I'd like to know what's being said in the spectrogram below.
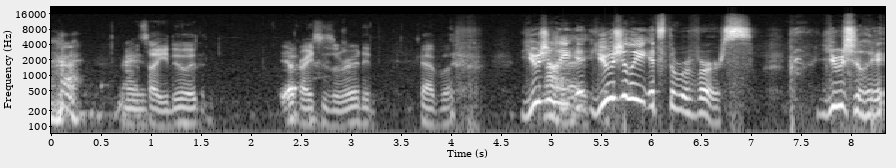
That's how you do it. Yep. Prices averted. Kappa. Usually Nice. it, usually it's the reverse. usually.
